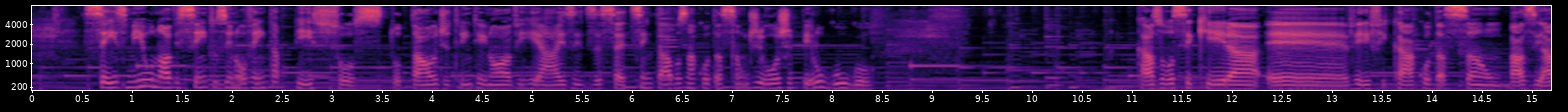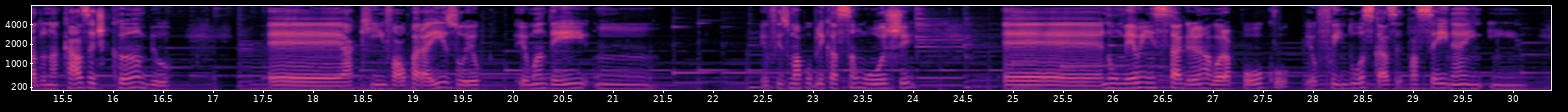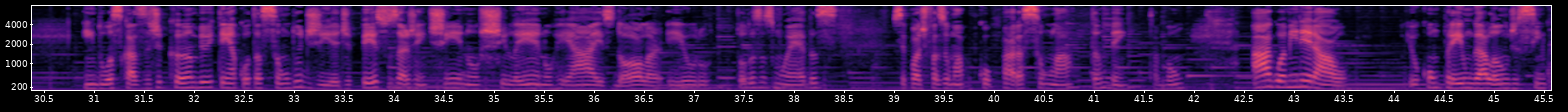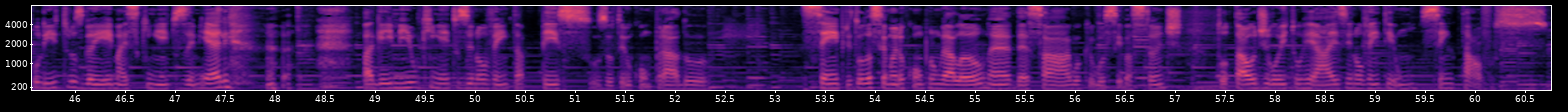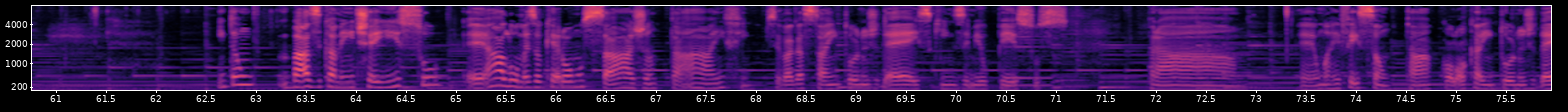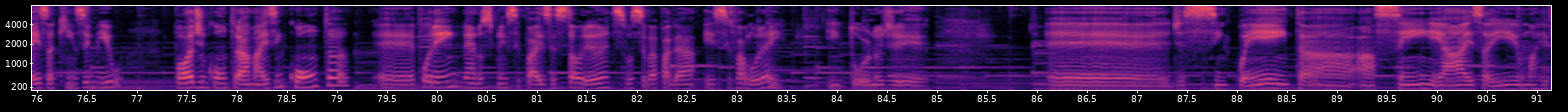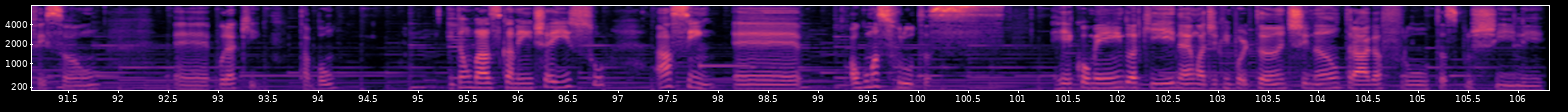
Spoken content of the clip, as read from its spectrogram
6.990 pesos, total de R$ 39,17 na cotação de hoje pelo Google. Caso você queira é, verificar a cotação baseado na casa de câmbio é, aqui em Valparaíso, eu, eu mandei um. Eu fiz uma publicação hoje é, no meu Instagram, agora há pouco. Eu fui em duas casas, passei né, em, em, em duas casas de câmbio e tem a cotação do dia de pesos argentino, chileno, reais, dólar, euro, todas as moedas. Você pode fazer uma comparação lá também, tá bom? Água mineral, eu comprei um galão de 5 litros, ganhei mais 500 ml, paguei 1.590 pesos. Eu tenho comprado sempre, toda semana eu compro um galão né, dessa água que eu gostei bastante, total de R$ 8,91. Então, basicamente é isso. É, ah, Lu, mas eu quero almoçar, jantar, enfim. Você vai gastar em torno de 10, 15 mil pesos para é, uma refeição, tá? Coloca aí em torno de 10 a 15 mil. Pode encontrar mais em conta, é, porém, né, nos principais restaurantes você vai pagar esse valor aí, em torno de, é, de 50 a 100 reais aí uma refeição é, por aqui, tá bom? Então, basicamente é isso. Assim, é, algumas frutas recomendo aqui, né, uma dica importante, não traga frutas para o Chile.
